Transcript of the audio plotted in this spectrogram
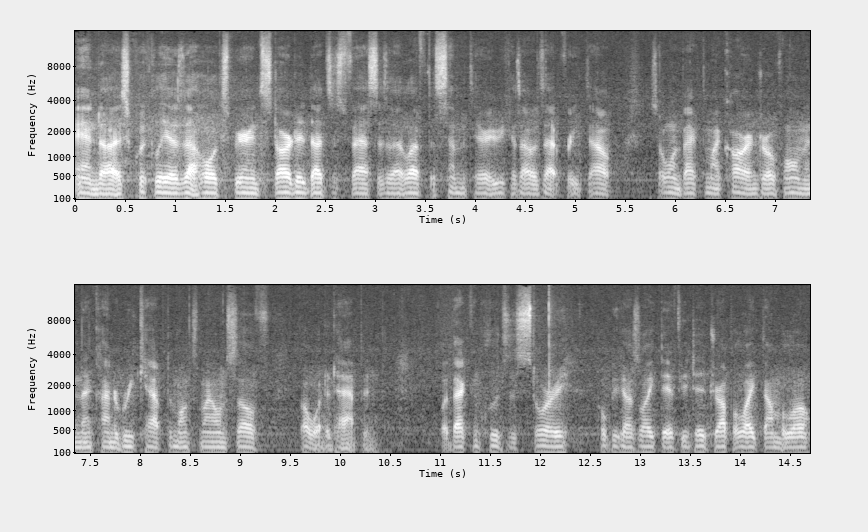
And uh, as quickly as that whole experience started, that's as fast as I left the cemetery because I was that freaked out. So I went back to my car and drove home and then kind of recapped amongst my own self about what had happened. But that concludes this story. Hope you guys liked it. If you did, drop a like down below.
